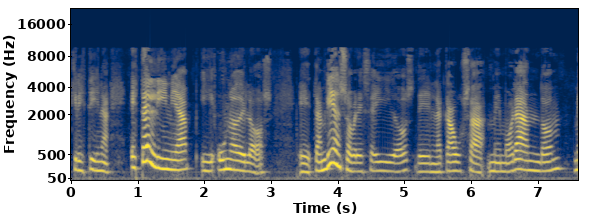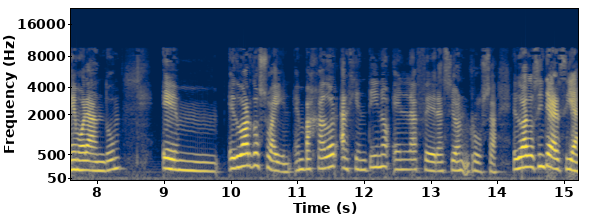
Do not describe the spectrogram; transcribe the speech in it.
Cristina? Está en línea y uno de los eh, también sobreseídos de en la causa memorándum, memorándum em, Eduardo Suaín, embajador argentino en la Federación Rusa. Eduardo Cintia García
